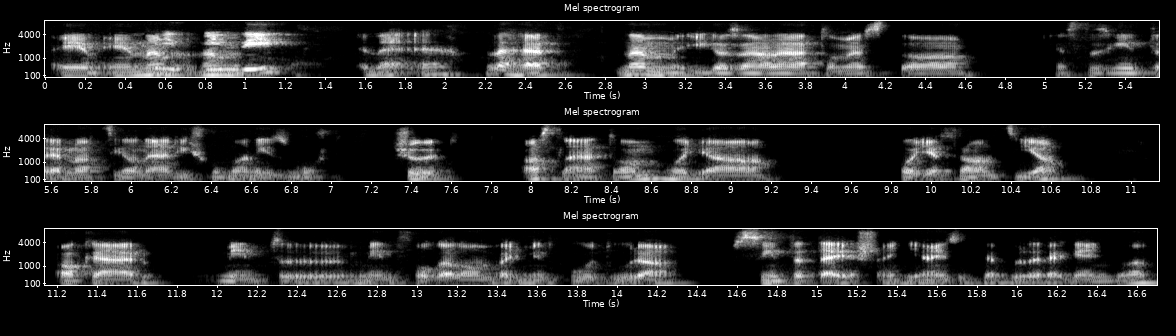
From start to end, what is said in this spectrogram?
Én, én nem, nem, Mindig? Le, lehet. Nem igazán látom ezt, a, ezt az internacionális humanizmust. Sőt, azt látom, hogy a, hogy a francia, akár mint, mint fogalom, vagy mint kultúra, szinte teljesen hiányzik ebből a regényből.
